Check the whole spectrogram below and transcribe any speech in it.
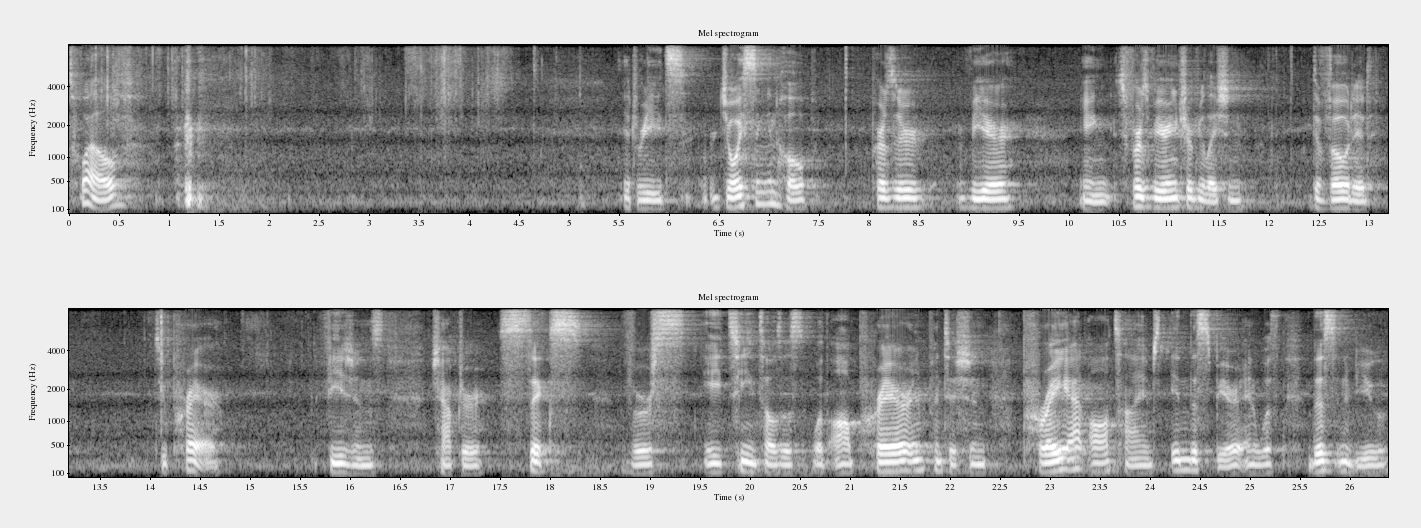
12. it reads, rejoicing in hope, persevering, persevering tribulation, devoted to prayer, Ephesians chapter 6, verse 18 tells us, with all prayer and petition, pray at all times in the Spirit, and with this in view,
